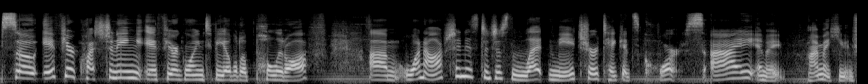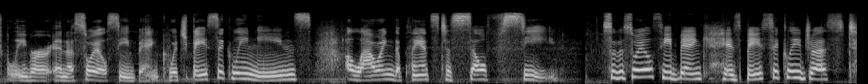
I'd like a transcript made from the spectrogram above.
So if you're questioning if you're going to be able to pull it off, um, one option is to just let nature take its course. I am a I'm a huge believer in a soil seed bank, which basically means allowing the plants to self-seed. So the soil seed bank is basically just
